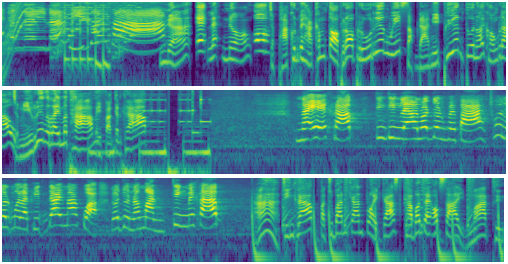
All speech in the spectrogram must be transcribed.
ะยังไงนะซีซั่นสามนะเอ๊ะ และน้องจะพาคุณไปหาคำตอบรอบรู้เรื่องวิทย์สัปดาห์นี้เพื่อนตัวน้อยของเราจะมีเรื่องอะไรมาถามไปฟังกันครับนายเอกครับ จริงๆ แล้วรถยนต์ไฟฟ้าช่วยลดมลพิษได้มากกว่ารถยนต์น้ำมันจริงไหมครับ อ่าจริงครับ ปัจจุบันการปล่อยก๊าซคาร์บอนไดออกไซด์มากถึง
